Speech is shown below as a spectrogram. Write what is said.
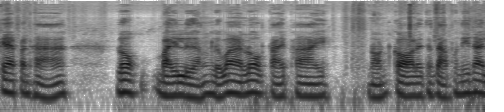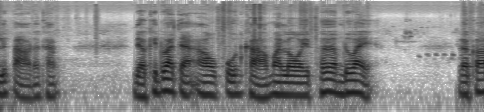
แก้ปัญหาโรคใบเหลือง หรือว่าโรคตายพายหนอนกออะไรต่างๆพวกนี้ได้หรือเปล่านะครับ เดี๋ยวคิดว่าจะเอาปูนขาวมาโรยเพิ่มด้วย แล้วก็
